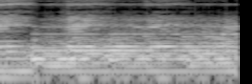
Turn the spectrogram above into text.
late, late, late.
